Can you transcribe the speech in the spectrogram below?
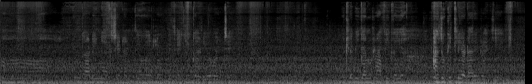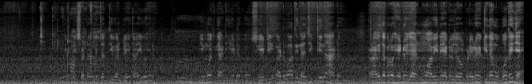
હમ, ગાડીને એક્સિડન્ટ થયો હોય એટલે ઊભી થઈ ગઈ ગાડીઓ વચ્ચે એટલે બીજાનું ટ્રાફિક આજુ કેટલી અડારીને રાખીએ? જો સડનલી જતી હોય બ્રેક આવી હોય ને એમ જ ગાડી હેડે પણ સીટી અડવાથી નજીકથી ના અડે. પણ આવી રીતે પેલો હેડો જાય હું આવી રીતે હેડો જવાનું પડે એકદમ ઊભો થઈ જાય.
